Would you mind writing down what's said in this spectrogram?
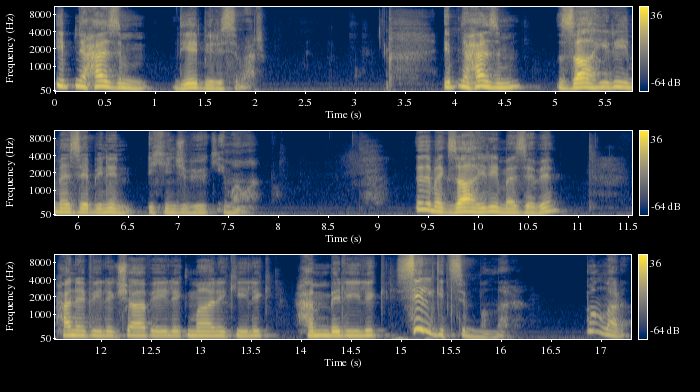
İbni Hazm diye birisi var. İbni Hazm zahiri mezhebinin ikinci büyük imamı. Ne demek zahiri mezhebi? Hanefilik, Şafiilik, Malikilik, Hanbelilik sil gitsin bunları. Bunlar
